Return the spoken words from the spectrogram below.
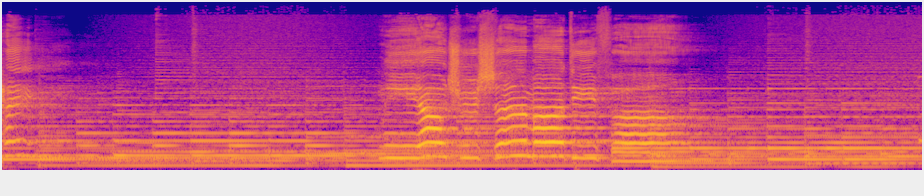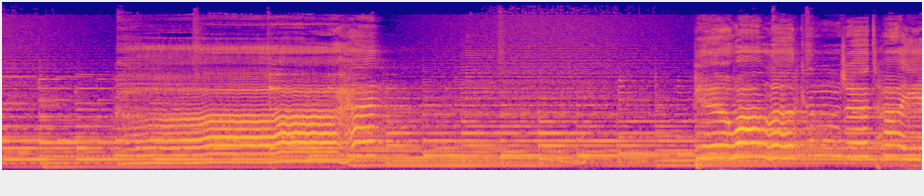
嘿，你要去什么地方？你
